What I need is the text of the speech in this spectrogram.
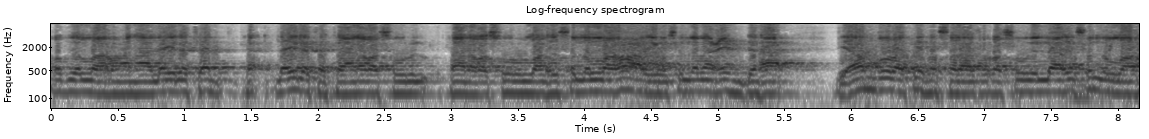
رضي الله عنها ليلة ليلة كان رسول كان رسول الله صلى الله عليه وسلم عندها لأنظر كيف صلاة رسول الله صلى الله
